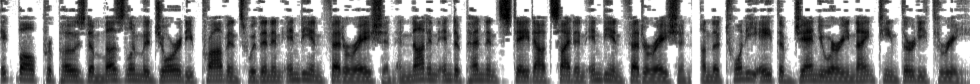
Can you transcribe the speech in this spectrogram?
Iqbal proposed a Muslim-majority province within an Indian federation and not an independent state outside an Indian federation. On the 28th of January 1933,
